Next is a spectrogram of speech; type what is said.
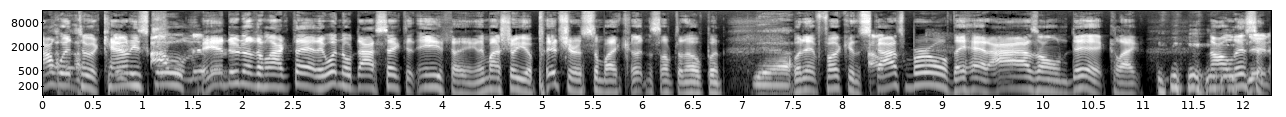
I went to a county I school, they didn't do nothing like that. They wasn't no dissecting anything. They might show you a picture of somebody cutting something open, Yeah. but at fucking Scottsboro, they had eyes on deck. Like, no, listen, Dude,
